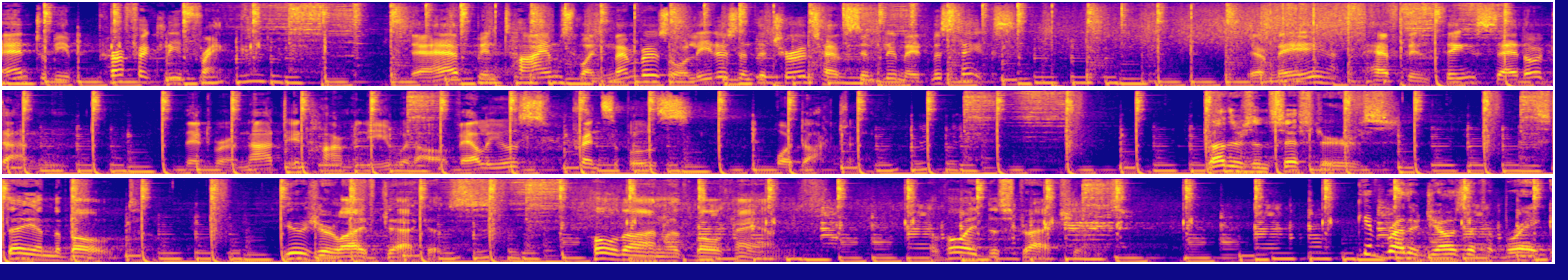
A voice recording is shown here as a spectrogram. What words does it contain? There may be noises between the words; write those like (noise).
And to be perfectly frank, there have been times when members or leaders in the church have simply made mistakes. There may have been things said or done that were not in harmony with our values, principles, or doctrine. Brothers and sisters, stay in the boat. Use your life jackets. Hold on with both hands. Avoid distractions. Give Brother Joseph a break.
